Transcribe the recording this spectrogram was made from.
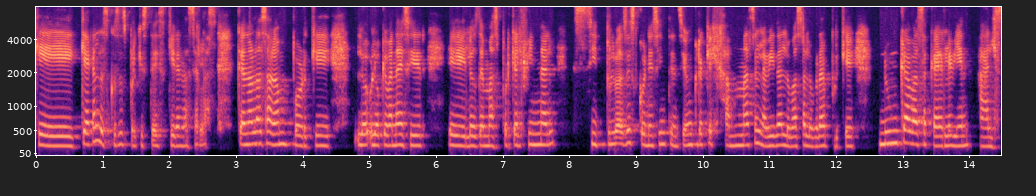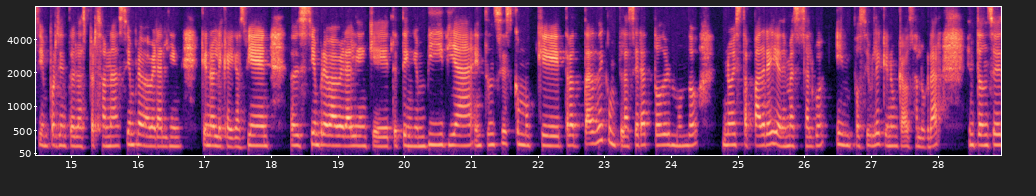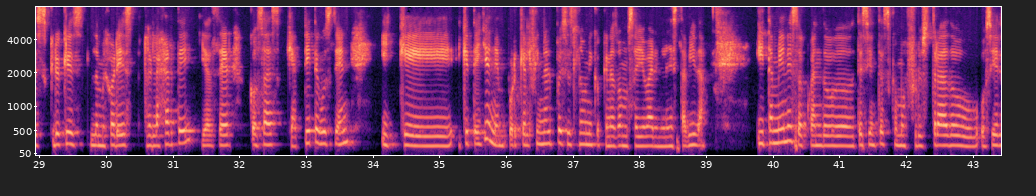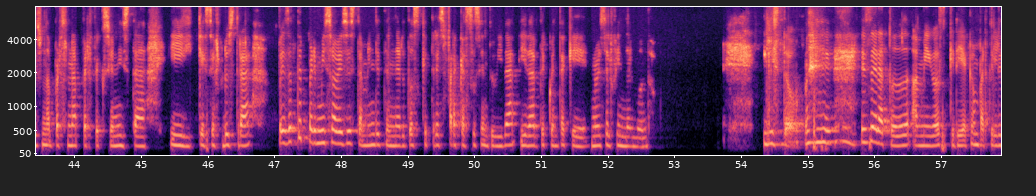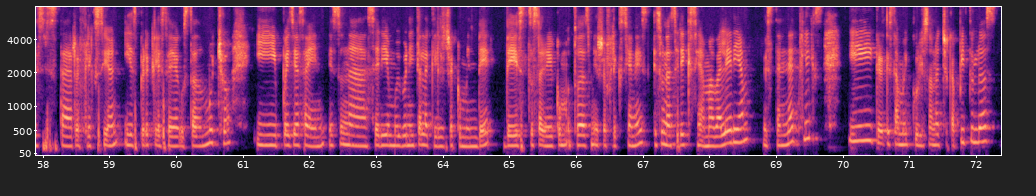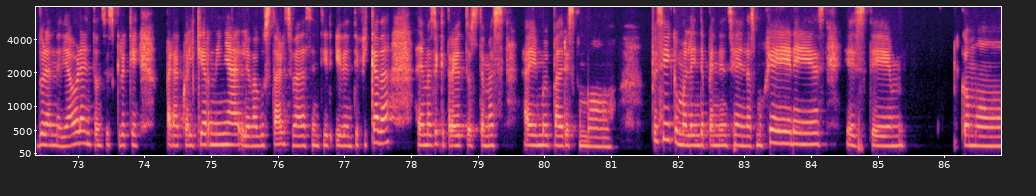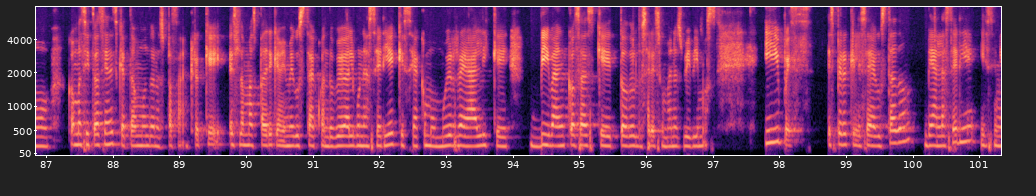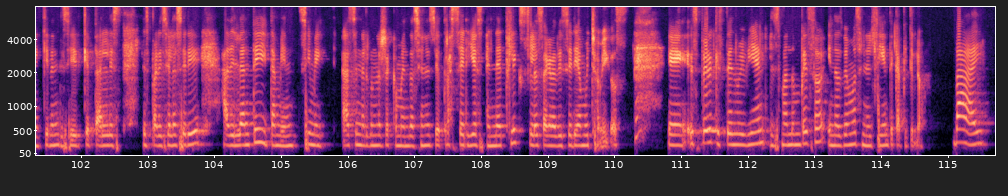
que, hagan las cosas porque ustedes quieren hacerlas, que no las hagan porque lo, que van a decir eh, los demás, porque al final, si tú lo haces con esa intención, creo que jamás en la vida lo vas a lograr porque nunca vas a caerle bien al 100% de las personas, siempre va a haber alguien que no le caigas bien, siempre va a haber alguien que te tenga envidia, entonces como que tratar de complacer a todo el mundo no está padre y además es algo imposible que nunca vas a lograr. Entonces creo que es, lo mejor es relajarte y hacer cosas que a ti te gusten y que, y que te llenen, porque al final pues es lo único que nos vamos a llevar en esta vida. Y también eso, cuando te sientes como frustrado o si eres una persona perfeccionista y que se frustra, pues date permiso a veces también de tener dos que tres fracasos en tu vida y darte cuenta que no es el fin del mundo. Listo, eso era todo amigos, quería compartirles esta reflexión y espero que les haya gustado mucho. Y pues ya saben, es una serie muy bonita la que les recomendé, de esto salió como todas mis reflexiones, es una serie que se llama Valeria, está en Netflix y creo que está muy cool, son ocho capítulos, duran media hora, entonces creo que para cualquier niña le va a gustar, se va a sentir identificada, además de que trae otros temas ahí muy padres como pues sí, como la independencia en las mujeres, este, como, como situaciones que a todo el mundo nos pasan. Creo que es lo más padre que a mí me gusta cuando veo alguna serie que sea como muy real y que vivan cosas que todos los seres humanos vivimos. Y pues espero que les haya gustado, vean la serie y si me quieren decir qué tal les, les pareció la serie, adelante y también si me hacen algunas recomendaciones de otras series en Netflix, les agradecería mucho amigos. Eh, espero que estén muy bien, les mando un beso y nos vemos en el siguiente capítulo. Bye.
